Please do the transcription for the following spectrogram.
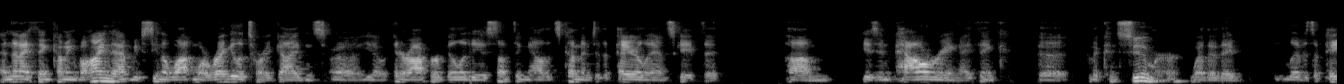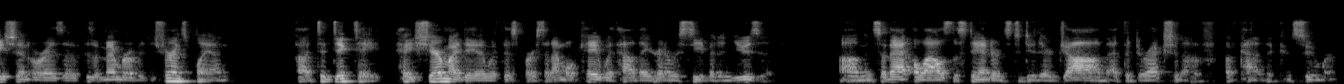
And then I think coming behind that, we've seen a lot more regulatory guidance. Uh, you know, interoperability is something now that's come into the payer landscape that um, is empowering, I think, the, the consumer, whether they live as a patient or as a, as a member of an insurance plan, uh, to dictate, hey, share my data with this person. I'm okay with how they're going to receive it and use it. Um, and so that allows the standards to do their job at the direction of, of kind of the consumer.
